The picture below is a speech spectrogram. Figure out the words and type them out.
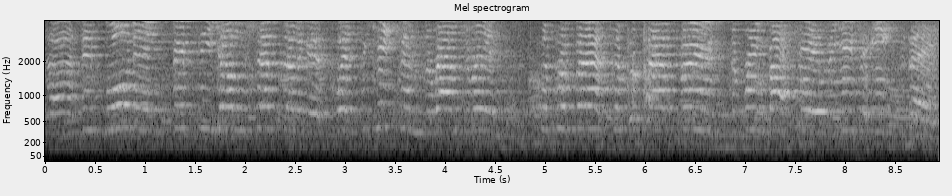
uh, this morning, 50 young chef delegates went to kitchens around Turin to prepare, to prepare food to bring back here for you to eat today.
